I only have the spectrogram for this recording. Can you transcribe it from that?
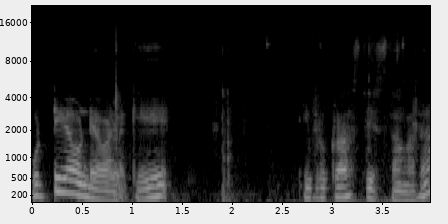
పొట్టిగా ఉండే వాళ్ళకి ఇప్పుడు క్రాస్ తీస్తాం కదా.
